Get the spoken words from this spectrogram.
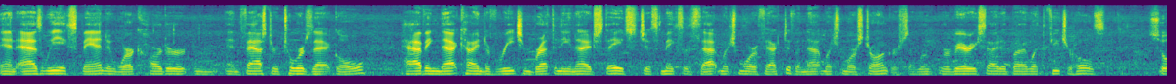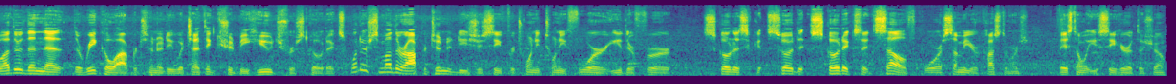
And as we expand and work harder and, faster towards that goal, having that kind of reach and breadth in the United States just makes us that much more effective and that much more stronger. So we're, we're very excited by what the future holds. So other than the, the Ricoh opportunity, which I think should be huge for Scodix, what are some other opportunities you see for 2024, either for Scodix, Scodix itself or some of your customers, based on what you see here at the show?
